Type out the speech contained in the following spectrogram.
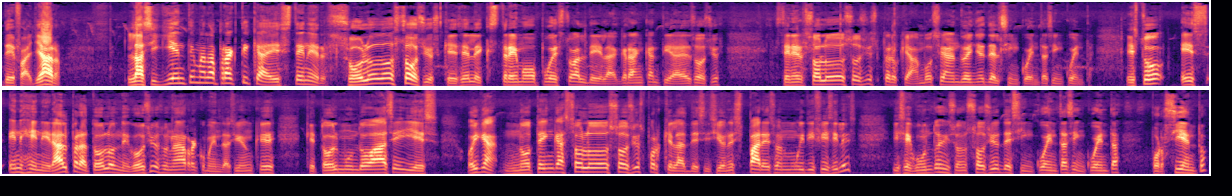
de fallar. La siguiente mala práctica es tener solo dos socios, que es el extremo opuesto al de la gran cantidad de socios, tener solo dos socios, pero que ambos sean dueños del 50-50. Esto es en general para todos los negocios una recomendación que, que, todo el mundo hace y es, oiga, no tenga solo dos socios porque las decisiones pares son muy difíciles y segundo, si son socios de 50-50%,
